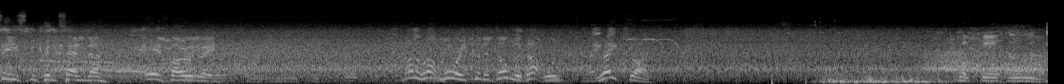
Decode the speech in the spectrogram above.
goal of the season contender, if only. Not a lot more he could have done with that one. Great try. Oke, enggak.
